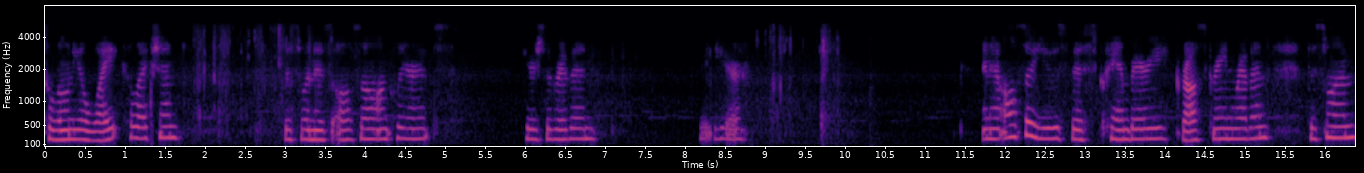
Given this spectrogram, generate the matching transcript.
colonial white collection. This one is also on clearance. Here's the ribbon right here. And I also use this cranberry cross green ribbon. This one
